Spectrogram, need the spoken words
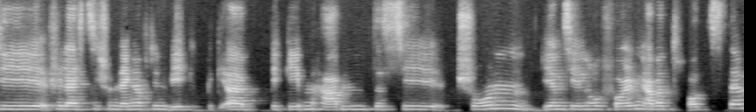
die vielleicht sich schon länger auf den Weg äh, begeben haben, dass sie schon ihrem Seelenruf folgen, aber trotzdem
